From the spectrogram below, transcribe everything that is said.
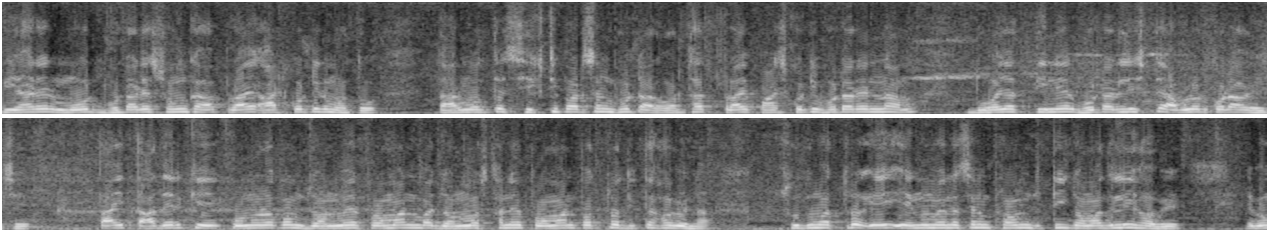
বিহারের মোট ভোটারের সংখ্যা প্রায় আট কোটির মতো। তার মধ্যে সিক্সটি পার্সেন্ট ভোটার, অর্থাৎ প্রায় পাঁচ কোটি ভোটারের নাম দু তিনের ভোটার লিস্টে আপলোড করা হয়েছে। তাই তাদেরকে কোনো রকম জন্মের প্রমাণ বা জন্মস্থানের প্রমাণপত্র দিতে হবে না। শুধুমাত্র এই এনুমেরেশন ফর্মটি জমা দিলেই হবে। এবং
